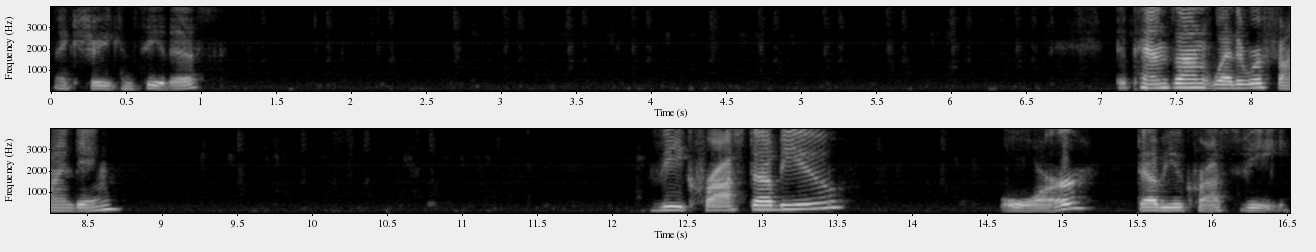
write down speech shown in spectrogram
Make sure you can see this. Depends on whether we're finding V cross W or W cross V.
